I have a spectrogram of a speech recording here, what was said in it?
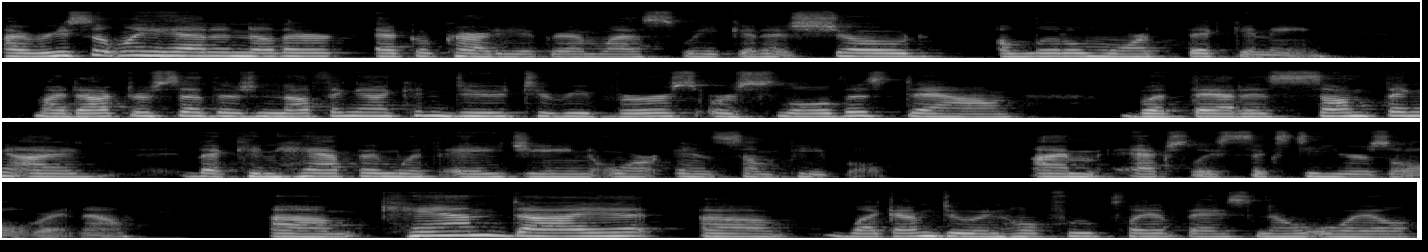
I recently had another echocardiogram last week and it showed a little more thickening. My doctor said there's nothing I can do to reverse or slow this down, but that is something I that can happen with aging or in some people. I'm actually 60 years old right now. Um, can diet, uh, like I'm doing, whole food, plant based, no oil,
